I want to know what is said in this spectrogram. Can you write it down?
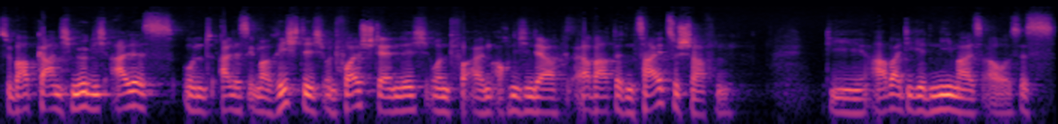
Es ist überhaupt gar nicht möglich, alles und alles immer richtig und vollständig und vor allem auch nicht in der erwarteten Zeit zu schaffen. Die Arbeit, die geht niemals aus. Es,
